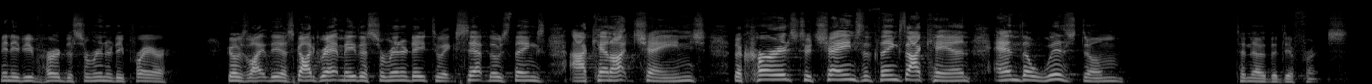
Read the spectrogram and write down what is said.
Many of you have heard the serenity prayer goes like this God, grant me the serenity to accept those things I cannot change, the courage to change the things I can, and the wisdom to know the difference.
